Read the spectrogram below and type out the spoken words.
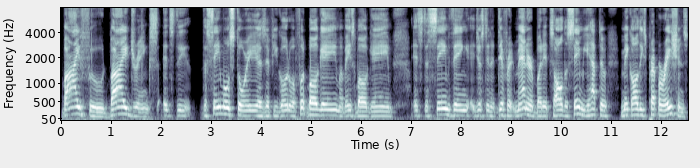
buy food, buy drinks. It's the the same old story as if you go to a football game, a baseball game. It's the same thing, just in a different manner, but it's all the same. You have to make all these preparations.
